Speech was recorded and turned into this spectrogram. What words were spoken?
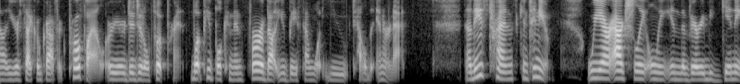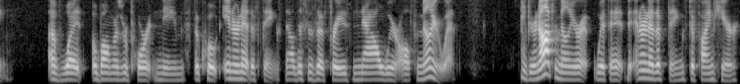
Now, your psychographic profile or your digital footprint, what people can infer about you based on what you tell the internet. Now, these trends continue. We are actually only in the very beginning of what Obama's report names the quote, Internet of Things. Now, this is a phrase now we're all familiar with. If you're not familiar with it, the Internet of Things, defined here,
